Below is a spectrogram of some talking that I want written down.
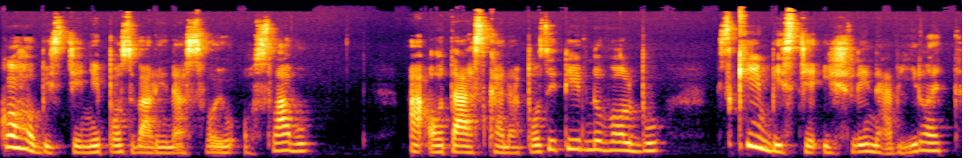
koho by ste nepozvali na svoju oslavu? A otázka na pozitívnu voľbu, s kým by ste išli na výlet?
